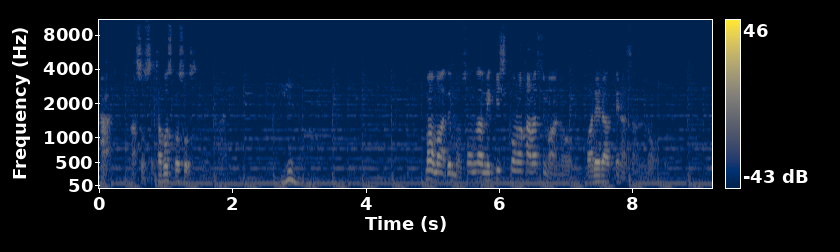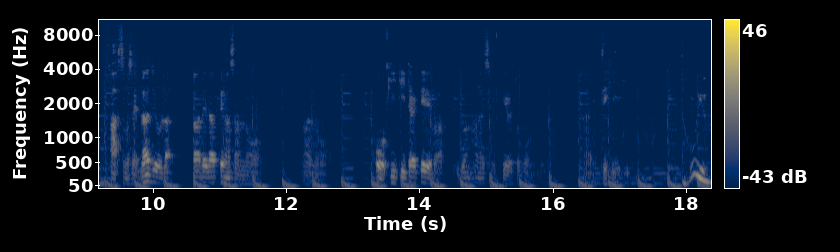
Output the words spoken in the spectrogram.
はい。あ、そうですね。タバスコそうですね。はい。ええな。まあまあ、でもそんなメキシコの話もあの、バレラペナさんの、あ、すいません。ラジオラ、バレラペナさんの、あの、方を聞いていただければ、いろんな話が聞けると思うんで、はい。ぜひぜひ。どういう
